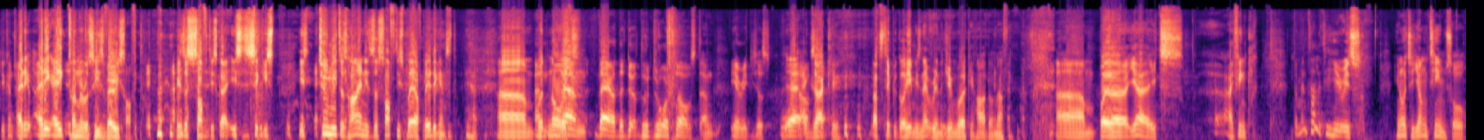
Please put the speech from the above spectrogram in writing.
you can. Eric, Eric, Eric he's very soft. he's the softest guy. He's sick. He's, he's two meters high and he's the softest player I've played against. Yeah. Um, but and no, then there the, do- the door closed and Eric just walked yeah, out. exactly. That's typical him. He's never in the gym working hard or nothing. Um, but uh, yeah, it's. I think the mentality here is, you know, it's a young team, so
